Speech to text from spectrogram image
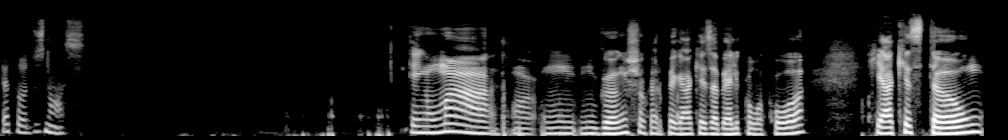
para todos nós. Tem uma, um, um gancho, eu quero pegar que a Isabelle colocou, que é a questão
